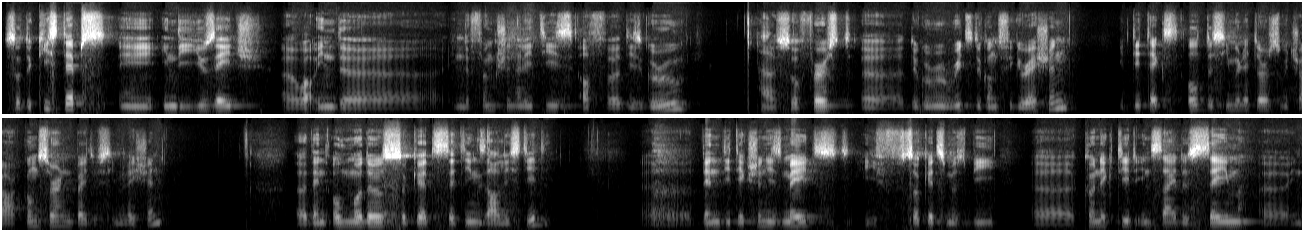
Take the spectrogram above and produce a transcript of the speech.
So the key steps in, in the usage, uh, well, in the in the functionalities of uh, this guru. Uh, so first, uh, the guru reads the configuration. It detects all the simulators which are concerned by the simulation. Uh, then all models, sockets, settings are listed. Uh, then detection is made if sockets must be uh, connected inside the same, in,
